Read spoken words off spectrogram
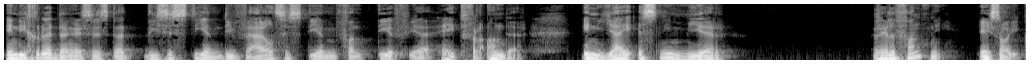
En die groot ding is is dat die stelsel, die wêreldstelsel van TV het verander. En jy is nie meer relevant nie. SAIK.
